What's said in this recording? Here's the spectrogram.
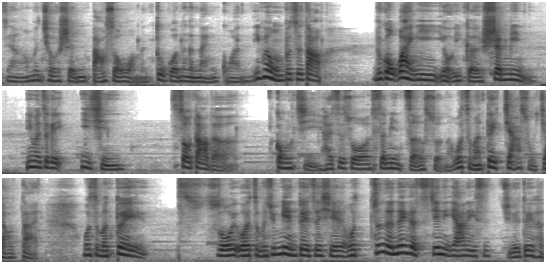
这样，我们求神保守我们度过那个难关，因为我们不知道，如果万一有一个生命因为这个疫情受到的攻击，还是说生命折损了，我怎么对家属交代？我怎么对？所以，我怎么去面对这些？我真的那个心理压力是绝对很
